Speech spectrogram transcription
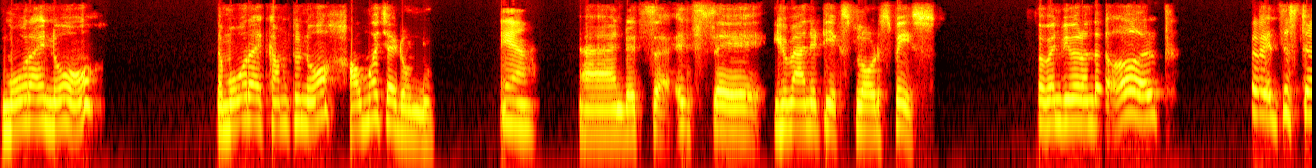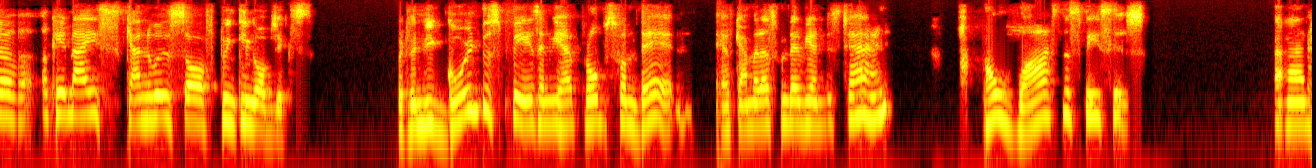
more i know the more i come to know how much i don't know Yeah. And it's uh, it's a humanity explored space. So when we were on the Earth, uh, it's just a okay, nice canvas of twinkling objects. But when we go into space and we have probes from there, we have cameras from there, we understand how vast the space is and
